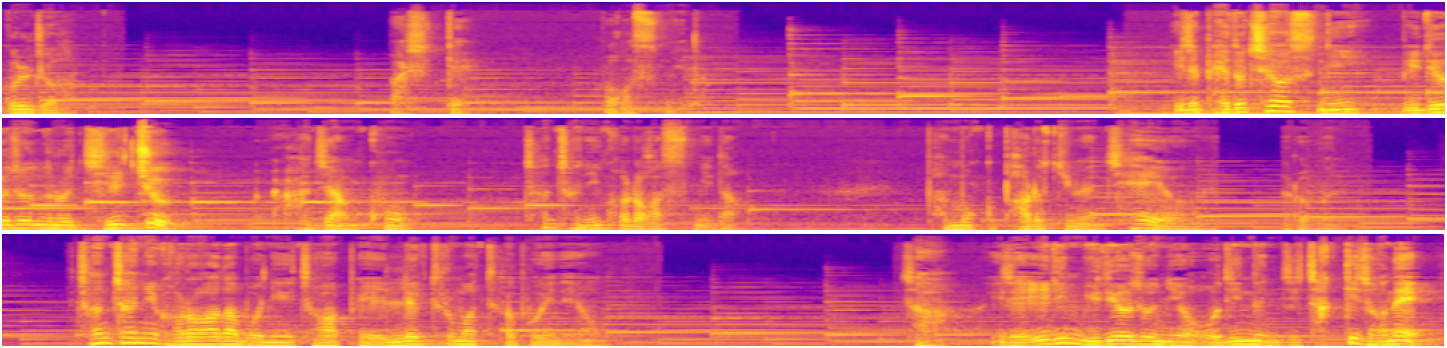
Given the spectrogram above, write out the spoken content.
꿀조합. 맛있게 먹었습니다 이제 배도 채웠으니 미디어존으로 질주 하지 않고 천천히 걸어갔습니다. 밥 먹고 바로 뛰면 체해요, 여러분. 천천히 걸어가다 보니 저 앞에 일렉트로마트가 보이네요. 자, 이제 1인 미디어존이 어디 있는지 찾기 전에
